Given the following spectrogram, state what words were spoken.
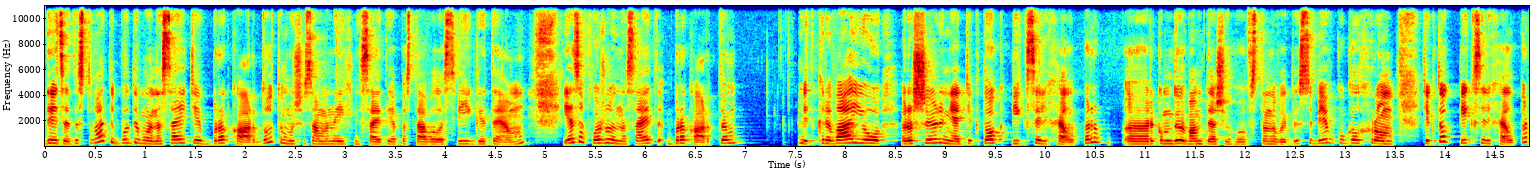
Дивіться, тестувати будемо на сайті Brocardo, тому що саме на їхній сайт я поставила свій GTM. Я заходжу на сайт Brocard. Відкриваю розширення TikTok Pixel Helper. Е, рекомендую вам теж його встановити собі в Google Chrome. TikTok Pixel Helper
